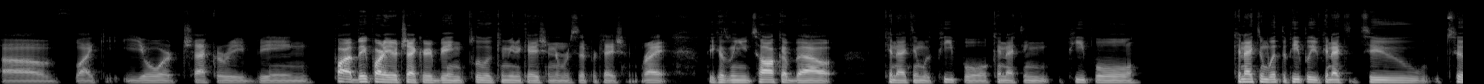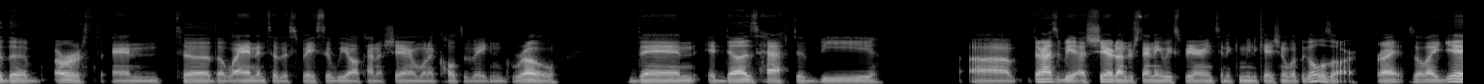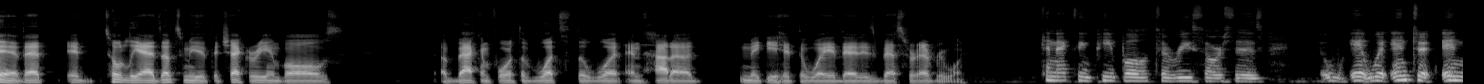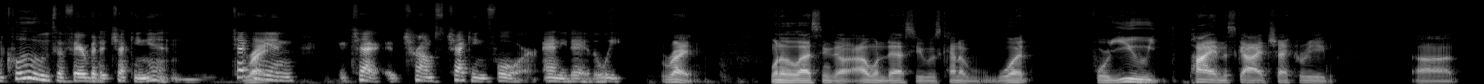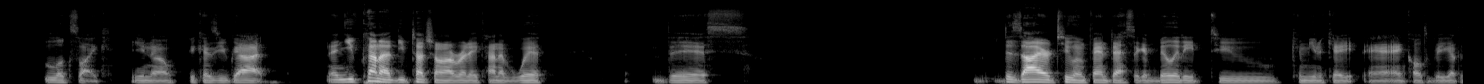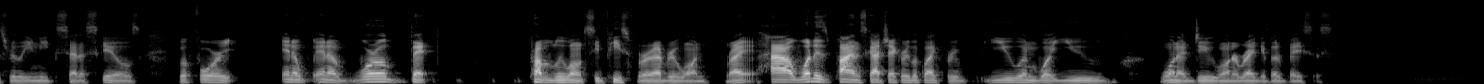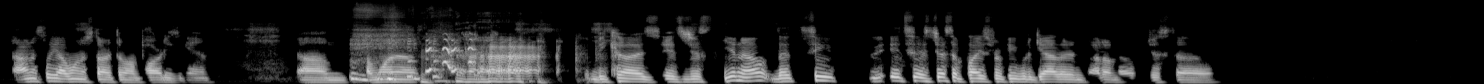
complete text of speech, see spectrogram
of like your checkery being part a big part of your checkery being fluid communication and reciprocation, right? Because when you talk about connecting with people, connecting people connecting with the people you've connected to to the earth and to the land and to the space that we all kind of share and want to cultivate and grow, then it does have to be uh, there has to be a shared understanding of experience and a communication of what the goals are, right? So, like, yeah, that it totally adds up to me that the checkery involves a back and forth of what's the what and how to make it hit the way that is best for everyone. Connecting people to resources, it would inter- includes a fair bit of checking in. Checking Right. in check trumps checking for any day of the week. Right. One of the last things I, I wanted to ask you was kind of what, for you, pie in the sky checkery uh, looks like, you know, because you've got, and you've kind of, you've touched on already kind of with this desire to and fantastic ability to communicate and, and cultivate. You got this really unique set of skills. But for in a in a world that probably won't see peace for everyone, right? How what does pie in the sky checkery look like for you and what you want to do on a regular basis? honestly, I want to start throwing parties again. Um, I want to because it's just you know that see it's it's just a place for people to gather and I don't know just uh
